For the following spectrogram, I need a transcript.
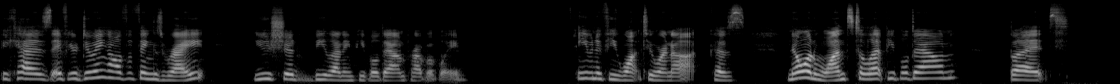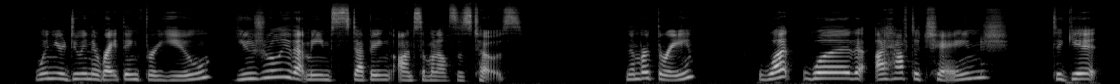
Because if you're doing all the things right, you should be letting people down probably even if you want to or not, because no one wants to let people down. But when you're doing the right thing for you, usually that means stepping on someone else's toes. Number three, what would I have to change to get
